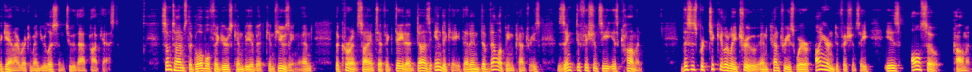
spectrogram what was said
Again, I recommend you listen to that podcast. Sometimes the global figures can be a bit confusing, and the current scientific data does indicate that in developing countries, zinc deficiency is common. This is particularly true in countries where iron deficiency is also common.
